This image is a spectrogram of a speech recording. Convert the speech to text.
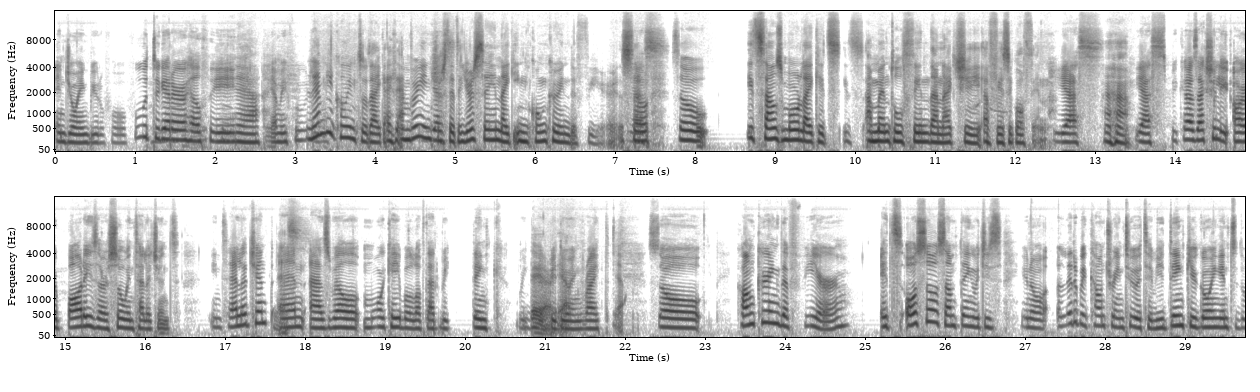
enjoying beautiful food together healthy yeah. yummy food Let me go into like I, I'm very interested. You're saying like in conquering the fear. So yes so it sounds more like it's it's a mental thing than actually a physical thing. yes Uh-huh. yes because actually our bodies are so intelligent intelligent Yes. and as well more capable of that we think we They could are, be yeah. doing right Yeah. so conquering the fear it's also something which is you know a little bit counterintuitive you think you're going into the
